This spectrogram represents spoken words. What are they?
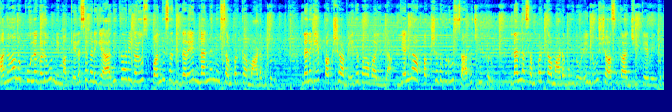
ಅನಾನುಕೂಲಗಳು, ನಿಮ್ಮ ಕೆಲಸಗಳಿಗೆ ಅಧಿಕಾರಿಗಳು ಸ್ಪಂದಿಸದಿದ್ದರೆ ನನ್ನನ್ನು ಸಂಪರ್ಕ ಮಾಡಬಹುದು. ನನಗೆ ಪಕ್ಷ ಭೇದ ಭಾವ ಇಲ್ಲ. ಎಲ್ಲ ಪಕ್ಷದವರು ಸಾರ್ವಜನಿಕರು. ನನ್ನ ಸಂಪರ್ಕ ಮಾಡಬಹುದು ಎಂದು ಶಾಸಕ ಜಿಕೆ ವೆಂಕಟ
